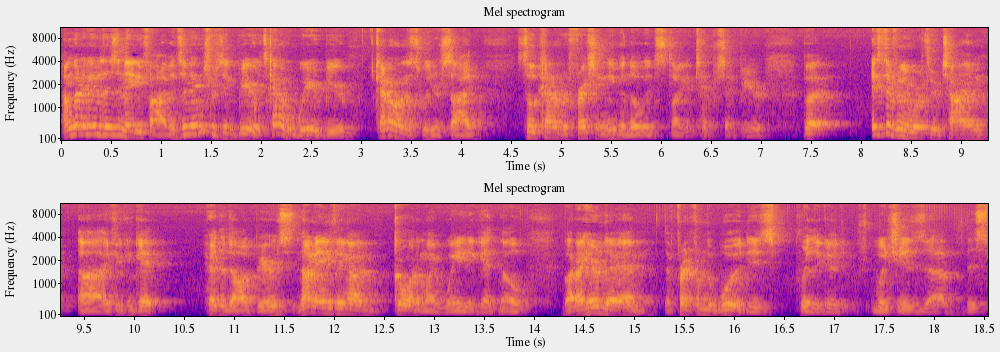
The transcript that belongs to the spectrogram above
I'm gonna give this an 85. It's an interesting beer. It's kind of a weird beer, kind of on the sweeter side still kind of refreshing, even though it's like a 10% beer. But it's definitely worth your time uh, if you can get Hair the Dog beers. Not anything I'd go out of my way to get though. But I hear the the Fred from the Wood is really good, which is uh, this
